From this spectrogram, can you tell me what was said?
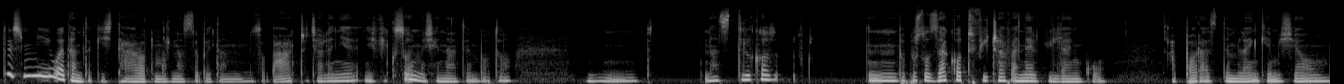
To jest miłe, tam jakiś tarot można sobie tam zobaczyć, ale nie, nie fiksujmy się na tym, bo to mm, nas tylko mm, po prostu zakotwicza w energii lęku, a pora z tym lękiem się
